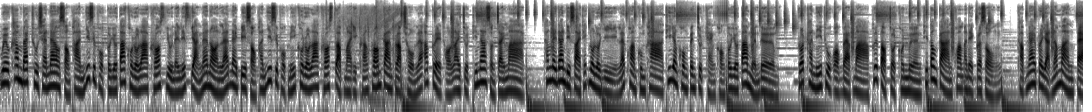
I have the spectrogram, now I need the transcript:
Welcome back to Channel 2026 Toyota Corolla Cross อยู่ในลิสต์อย่างแน่นอน และในปี 2026 นี้ Corolla Cross กลับมาอีกครั้งพร้อมการปรับโฉมและอัปเกรดหอลายจุดที่น่าสนใจมาก ทั้งในด้านดีไซน์เทคโนโลยี และความคุ้มค่าที่ยังคงเป็นจุดแข็งของ Toyota เหมือนเดิม รถคันนี้ถูกออกแบบมาเพื่อตอบโจทย์คนเมืองที่ต้องการความอเนกประสงค์ ขับง่ายประหยัดน้ำมัน แต่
